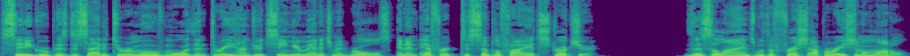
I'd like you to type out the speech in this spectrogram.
Citigroup has decided to remove more than 300 senior management roles in an effort to simplify its structure. This aligns with a fresh operational model.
